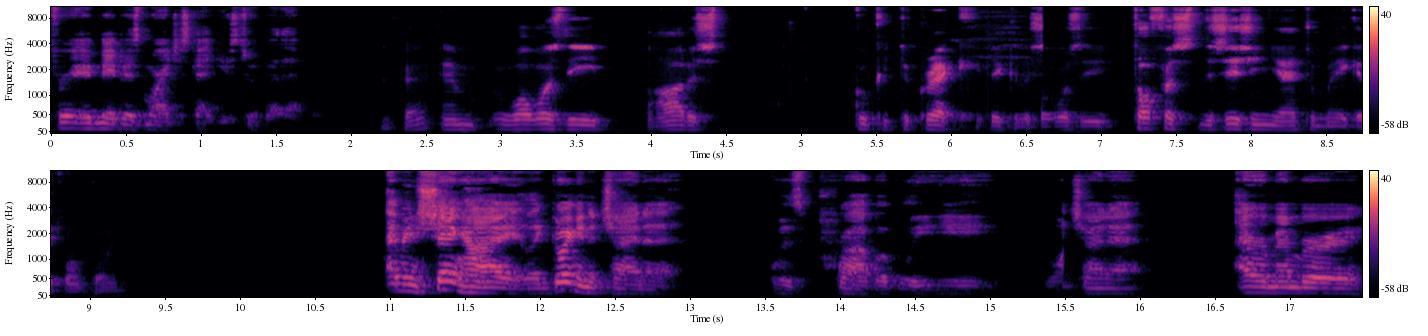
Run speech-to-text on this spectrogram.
for maybe it was more I just got used to it by that point. Okay, and what was the hardest cookie to crack, Nicholas? What was the toughest decision you had to make at one point? I mean, Shanghai, like going into China, was probably China. I remember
